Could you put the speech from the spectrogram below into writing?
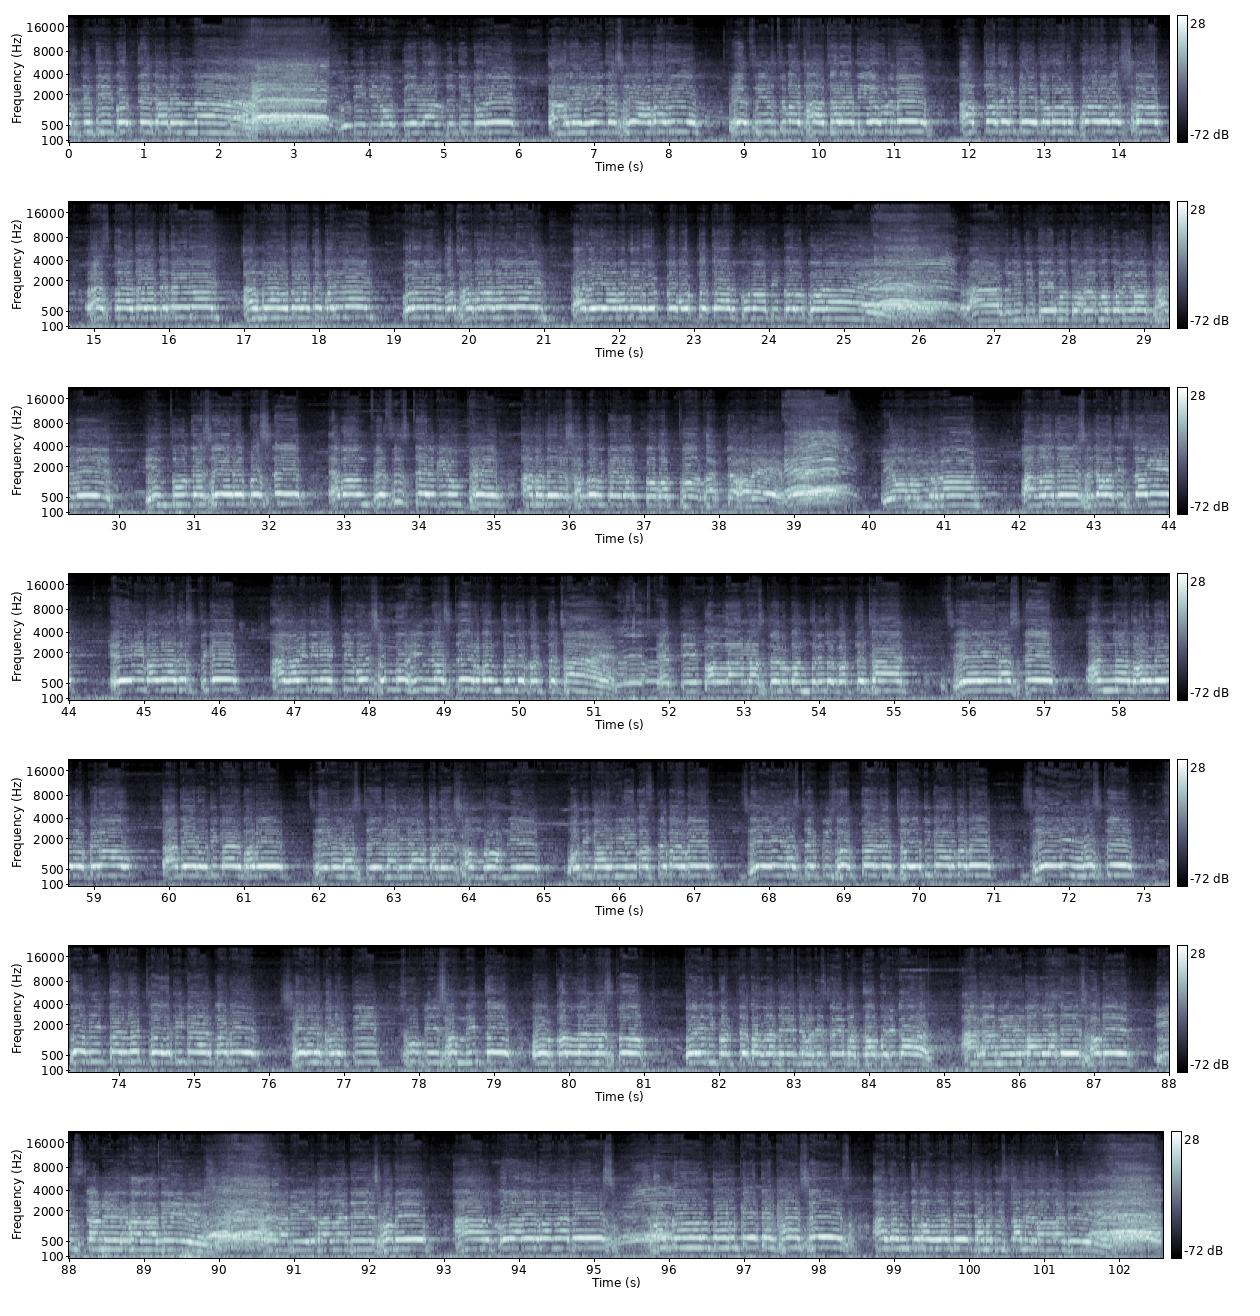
রাজনীতি করতে যাবেন না। যদি বিভক্তের রাজনীতি করেন তাহলে এই দেশে আবারও মাথা চাড়া দিয়ে উঠবে। আপনাদেরকে যেমন পনেরো বছর রাস্তা দাঁড়াতে দেয় নাই আমরাও দাঁড়াতে পারি নাই কোরআনের কথা বলা যায় নাই কাজে আমাদের ঐক্যবদ্ধতার কোনো বিকল্প নাই। রাজনীতিতে মত মতবিরোধ থাকবে। কিন্তু দেশের প্রশ্নে এবং ফেসিস্টের বিরুদ্ধে আমাদের সকলকে ঐক্যবদ্ধ থাকতে হবে। প্রিয় বন্ধুগণ, বাংলাদেশ জামাত ইসলামী এই বাংলাদেশ থেকে আগামী দিনে একটি বৈষম্যহীন রাষ্ট্রে রূপান্তরিত করতে চায়। একটি কল্যাণ রাষ্ট্রে রূপান্তরিত করতে চায়। সেই রাষ্ট্রে অন্য ধর্মের লোকেরাও তাদের অধিকার পাবে সেই রাষ্ট্রে নারীরা তাদের সম্ভ্রম নিয়ে, অধিকার নিয়ে বাঁচতে পারবে। সেই রাষ্ট্রে কৃষক তার ন্যায্য অধিকার পাবে সেই রাষ্ট্রে শ্রমিক তার ন্যায্য অধিকার পাবে সেই রকম একটি সুখী, সমৃদ্ধ ও কল্যাণ রাষ্ট্র তৈরি করতে বাংলাদেশ আমাদের ইসলামী বদ্ধপরিকর আগামীর বাংলাদেশ হবে ইসলামের বাংলাদেশ আগামীর বাংলাদেশ হবে আর কোরআনের বাংলাদেশ সকল দলকে দেখা শেষ আগামীতে বাংলাদেশ জামাত ইসলামের বাংলাদেশ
